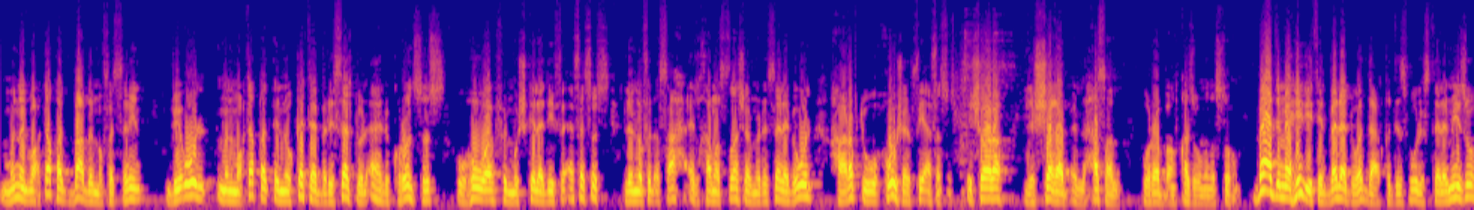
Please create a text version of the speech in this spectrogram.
من المعتقد بعض المفسرين بيقول من المعتقد إنه كتب رسالته لاهل كورنثوس وهو في المشكلة دي في أفسس لأنه في الإصحاح ال 15 من الرساله بيقول حاربت وحوشا في أفسس إشارة للشغب اللي حصل والرب أنقذه من وسطهم. بعد ما هديت البلد ودع القديس بولس تلاميذه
